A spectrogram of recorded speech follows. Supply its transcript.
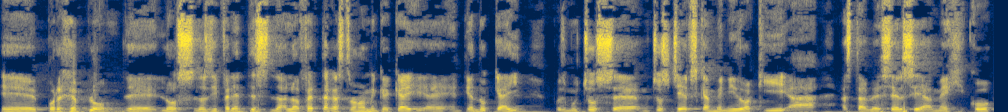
eh, por ejemplo, eh, los, los diferentes, la, la, oferta gastronómica que hay. Eh, entiendo que hay pues muchos, eh, muchos chefs que han venido aquí a, a establecerse a México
